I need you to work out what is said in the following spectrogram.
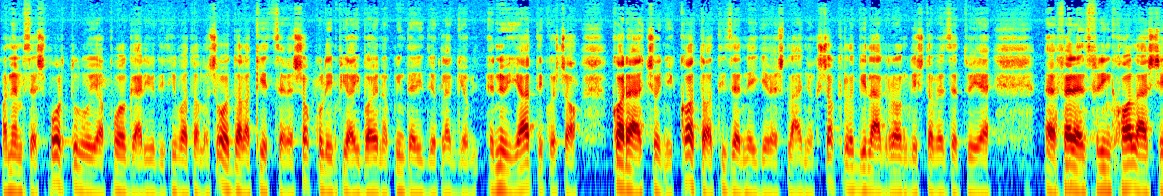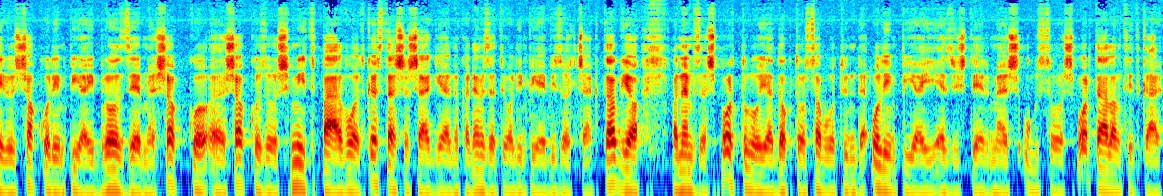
a nemzet sportolója, Polgár Judit hivatalos oldala, kétszeres sakkolimpiai bajnok, minden idők legjobb női játékosa, Karácsonyi Kata, a 14 éves lányok sakvilágranglista vezetője, Ferenc Frink hallássérült sakkolimpiai bronzérmes sakko, sakkozó, Schmidt Pál volt köztársasági elnök, a Nemzeti Olimpiai Bizottság tagja, a nemzet sportolója, dr. Szabó Tünde olimpiai ezüstérmes úszó sportállamtitkár,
